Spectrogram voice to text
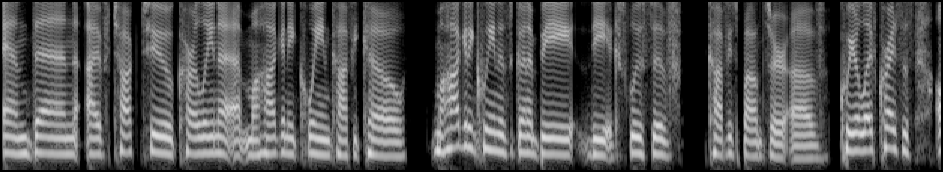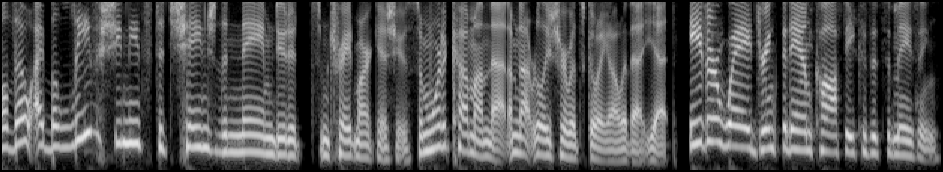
And then I've talked to Carlina at Mahogany Queen Coffee Co. Mahogany Queen is going to be the exclusive coffee sponsor of Queer Life Crisis, although I believe she needs to change the name due to some trademark issues. So more to come on that. I'm not really sure what's going on with that yet. Either way, drink the damn coffee because it's amazing.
